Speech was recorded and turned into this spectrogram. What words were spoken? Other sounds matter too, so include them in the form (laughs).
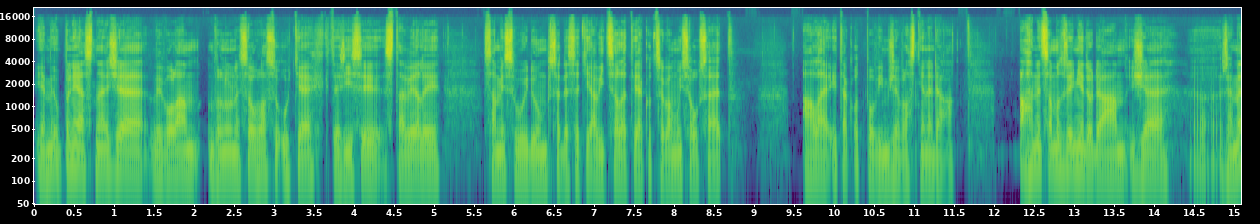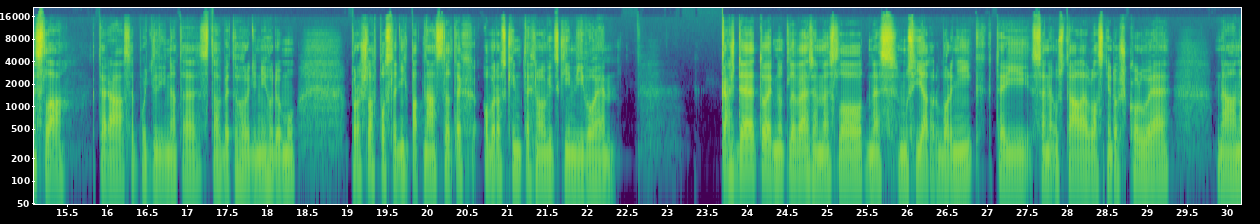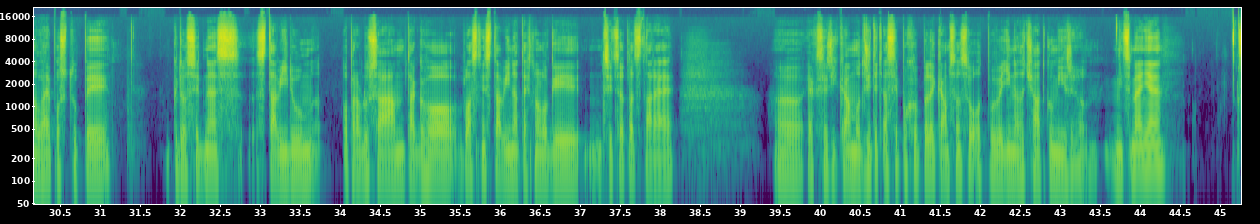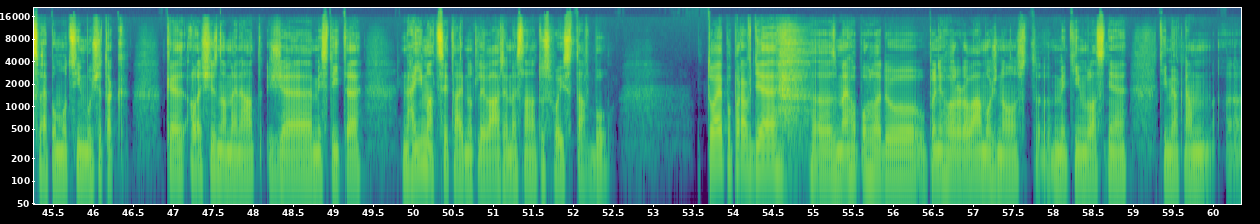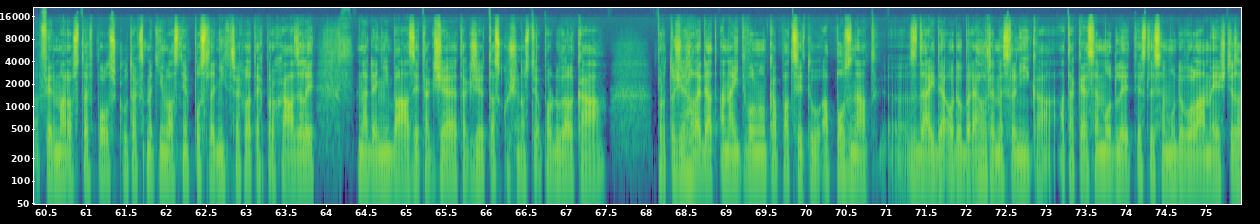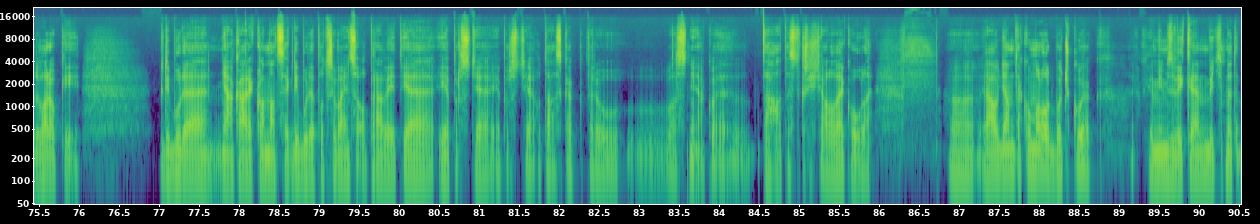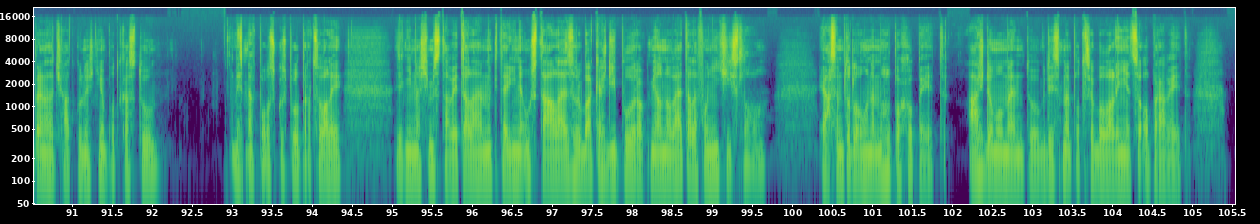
Je mi úplně jasné, že vyvolám vlnu nesouhlasu u těch, kteří si stavěli sami svůj dům před deseti a více lety, jako třeba můj soused, ale i tak odpovím, že vlastně nedá. A hned samozřejmě dodám, že eh, řemesla, která se podílí na té stavbě toho rodinného domu, prošla v posledních 15 letech obrovským technologickým vývojem. Každé to jednotlivé řemeslo dnes musí dělat odborník, který se neustále vlastně doškoluje na nové postupy. Kdo si dnes staví dům opravdu sám, tak ho vlastně staví na technologii 30 let staré. Eh, jak se říká, modří teď asi pochopili, kam jsem svou odpovědí na začátku mířil. Nicméně své pomocí může tak ke Aleši znamenat, že myslíte najímat si ta jednotlivá řemesla na tu svoji stavbu. To je popravdě eh, z mého pohledu úplně hororová možnost. My tím vlastně, tím jak nám eh, firma roste v Polsku, tak jsme tím vlastně v posledních třech letech procházeli na denní bázi, takže, takže ta zkušenost je opravdu velká. Protože hledat a najít volnou kapacitu a poznat, eh, zda jde o dobrého řemeslníka a také se modlit, jestli se mu dovoláme ještě za dva roky, kdy bude nějaká reklamace, kdy bude potřeba něco opravit, je, je, prostě, je prostě otázka, kterou vlastně jako je, taháte z křišťálové koule. Eh, já udělám takovou malou odbočku, jak, jak je mým zvykem, byť jsme teprve na začátku dnešního podcastu. My jsme v Polsku spolupracovali s jedním naším stavitelem, který neustále zhruba každý půl rok měl nové telefonní číslo. Já jsem to dlouho nemohl pochopit, až do momentu, kdy jsme potřebovali něco opravit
